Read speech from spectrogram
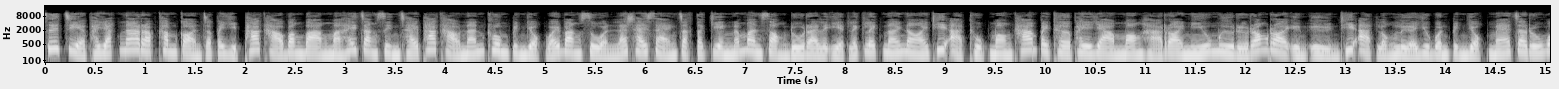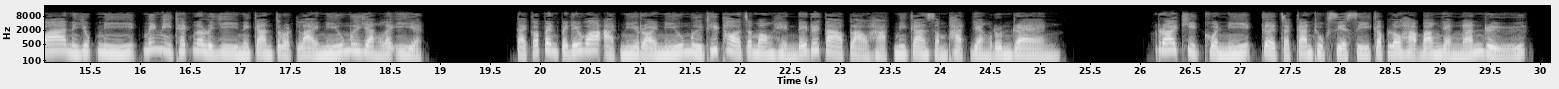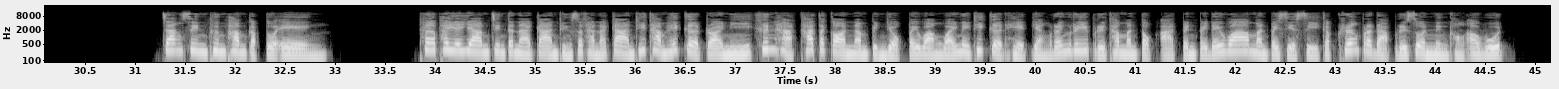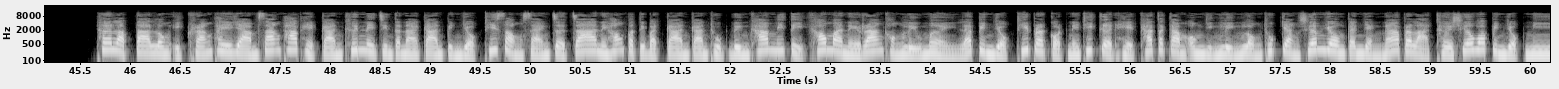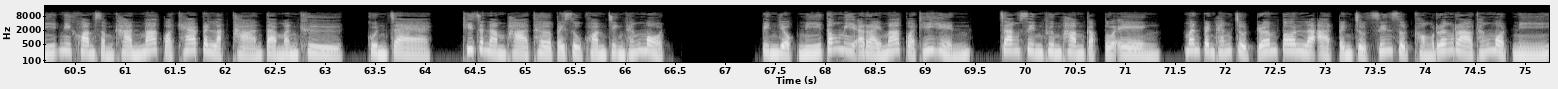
ซื่อเจียพยักหน้ารับคำก่อนจะไปหยิบผ้าขาวบางๆ มาให้จังซินใช้ผ้าขาวนั้นคลุมปิ่นหยกไว้บางส่วน และใช้แสงจากตะเกียงน้ำมันส่องดูรายละเอียดเล็ก ๆ น้อยๆ ที่อาจถูกมองข้ามไปเธอพยายามมองหารอยนิ้วมือหรือร่องรอยอื่น ๆ ที่อาจหลงเหลืออยู่บนปิ่นหยกแม้จะรู้ว่าในยุคนี้ไม่มีเทคโนโลยีในการตรวจลายนิ้วมืออย่างละเอียด แต่ก็เป็นไปได้ว่าอาจมีรอยนิ้วมือที่พอจะมองเห็นได้ด้วยตาเปล่าหากมีการสัมผัสอย่างรุนแรง รอยขีดข่วนนี้เกิดจากการถูกเสียดสีกับโลหะบางอย่างนั้นหรือ จางซินพึมพำกับตัวเอง เธอพยายามจินตนาการถึงสถานการณ์ที่ทำให้เกิดรอยนี้ขึ้นหากฆาตกรนำปิ่นหยกไปวางไว้ในที่เกิดเหตุอย่างเร่งรีบ หรือทำมันตกอาจเป็นไปได้ว่ามันไปเสียดสีกับเครื่องประดับหรือส่วนหนึ่งของอาวุธ เธอหลับตาลงอีกครั้งพยายามสร้างภาพเหตุการณ์ขึ้นในจินตนาการปิ่นหยกที่ส่องแสงเจิดจ้าในห้องปฏิบัติการการถูกดึงข้ามมิติเข้ามาในร่างของหลิวเหมย และปิ่นหยกที่ปรากฏในที่เกิดเหตุฆาตกรรมองค์หญิงหลิงหลงทุกอย่างเชื่อมโยงกันอย่างน่าประหลาดเธอเชื่อว่าปิ่นหยกนี้มีความสำคัญมากกว่าแค่เป็นหลักฐานแต่มันคือ กุญแจ ที่จะนำพาเธอไปสู่ความจริงทั้งหมด ปิ่นหยกนี้ต้องมีอะไรมากกว่าที่เห็นจางซินพึมพำกับตัวเอง มันเป็นทั้งจุดเริ่มต้นและอาจเป็นจุดสิ้นสุดของเรื่องราวทั้งหมดนี้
